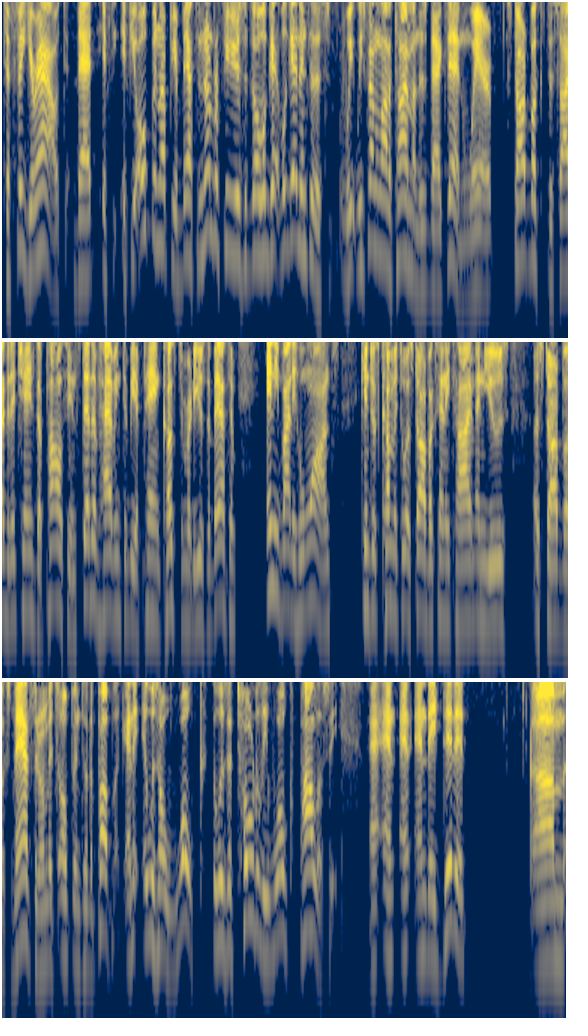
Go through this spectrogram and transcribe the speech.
to figure out that if if you open up your bathroom, remember a few years ago, we'll get we'll get into this. We we spent a lot of time on this back then, where Starbucks decided they changed their policy instead of having to be a paying customer to use the bathroom. Anybody who wants can just come into a Starbucks anytime and use a Starbucks bathroom. It's open to the public, and it, it was a woke. It was a totally woke policy, and and and they did it um,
